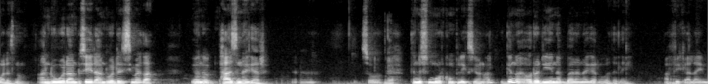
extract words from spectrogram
ማለት ነው። አንዱ ወደ አንዱ ሲሄድ አንዱ ወደዚህ ሲመጣ የሆነ path ነገር ትንሽ more complex ይሆናል። ግን already የነበረ ነገር በተለይ አፍሪካ ላይም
